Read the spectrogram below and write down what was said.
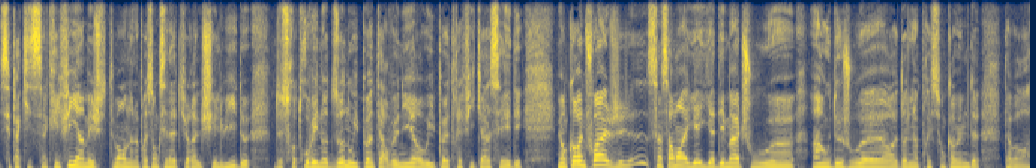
c'est pas qu'il se sacrifie, hein, mais justement on a l'impression que c'est naturel chez lui de, de se retrouver une autre zone où il peut intervenir, où il peut être efficace et aider. Mais encore une fois, sincèrement, il y, a- des matchs où euh, un ou deux joueurs donnent l'impression quand même d'avoir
